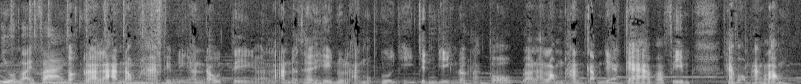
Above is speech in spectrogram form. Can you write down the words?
nhiều loại vai. Thật ra là ảnh đóng hai phim điện ảnh đầu tiên á, là ảnh đã thể hiện được là ảnh một người diễn chính diện rất là tốt. Đó là long thành cầm giả ca và phim khát vọng thăng long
